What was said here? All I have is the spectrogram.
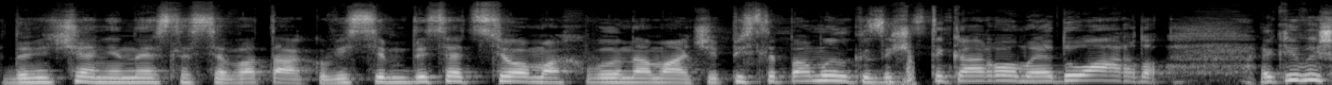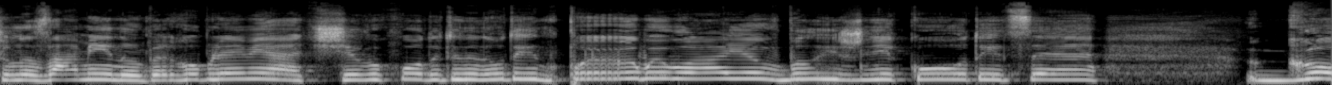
Донеччані неслися в атаку. 87 хвилина матчу. Після помилки захисника Роми Едуардо, який вийшов на заміну, перегубляє м'яч, ще виходить один на один, пробиває в ближній кут, це гол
